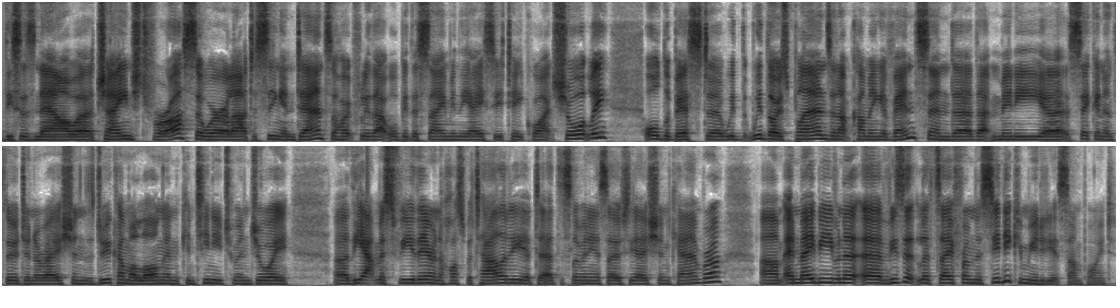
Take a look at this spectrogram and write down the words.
this is now uh, changed for us, so we're allowed to sing and dance. So hopefully, that will be the same in the ACT quite shortly. All the best uh, with with those plans and upcoming events, and uh, that many second and third generations do come along and continue to enjoy the atmosphere there and the hospitality at, at the Slovenian Association Canberra, um, and maybe even a, a visit, let's say, from the Sydney community at some point.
